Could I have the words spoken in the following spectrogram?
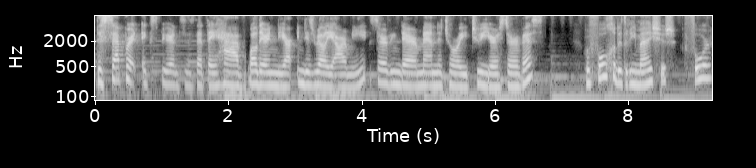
the separate experiences that they have while they're in the, in the Israeli army, serving their mandatory two-year service. We volgen de drie meisjes voor,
